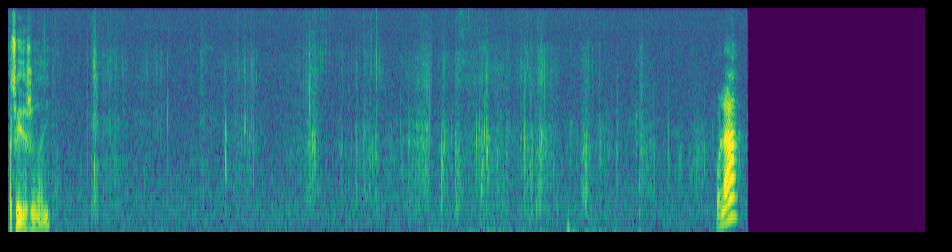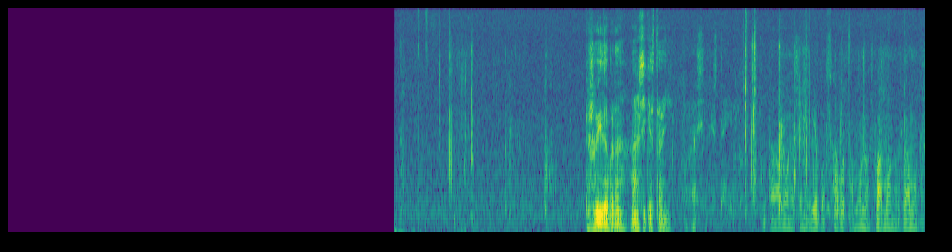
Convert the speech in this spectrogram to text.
¿Has oído eso, Dani? ¿Hola? Lo has oído, ¿verdad? Ahora sí que está ahí. Ahora sí que está ahí, hijo de puta. Por favor, vámonos, vámonos, vámonos.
